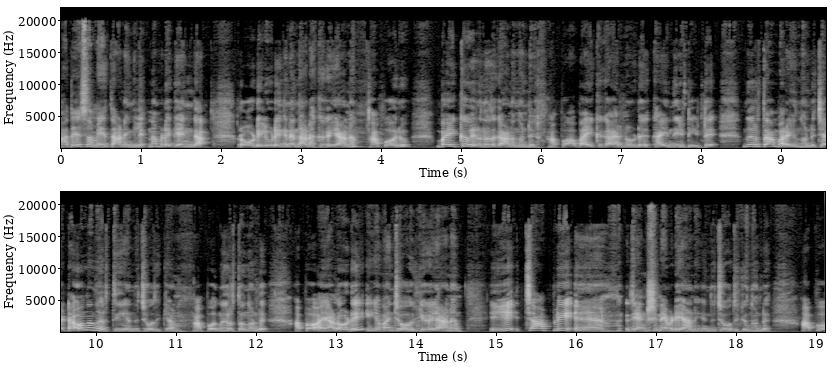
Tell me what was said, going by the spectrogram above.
അതേ സമയത്താണെങ്കിൽ നമ്മുടെ ഗംഗ റോഡിലൂടെ ഇങ്ങനെ നടക്കുകയാണ്. അപ്പോൾ ഒരു ബൈക്ക് വരുന്നത് കാണുന്നുണ്ട്. അപ്പോൾ ആ ബൈക്കുകാരനോട് കൈ നീട്ടിയിട്ട് നിർത്താൻ പറയുന്നുണ്ട്. ചേട്ടാ ഒന്ന് നിർത്തി എന്ന് ചോദിക്കുകയാണ്. അപ്പോൾ നിർത്തുന്നുണ്ട്. അപ്പോൾ അയാളോട് ഇവൻ ചോദിക്കുകയാണ് ഈ ചാപ്ലി ജംഗ്ഷൻ എവിടെയാണ്? എന്ന് ചോദിക്കുന്നുണ്ട്. അപ്പോൾ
